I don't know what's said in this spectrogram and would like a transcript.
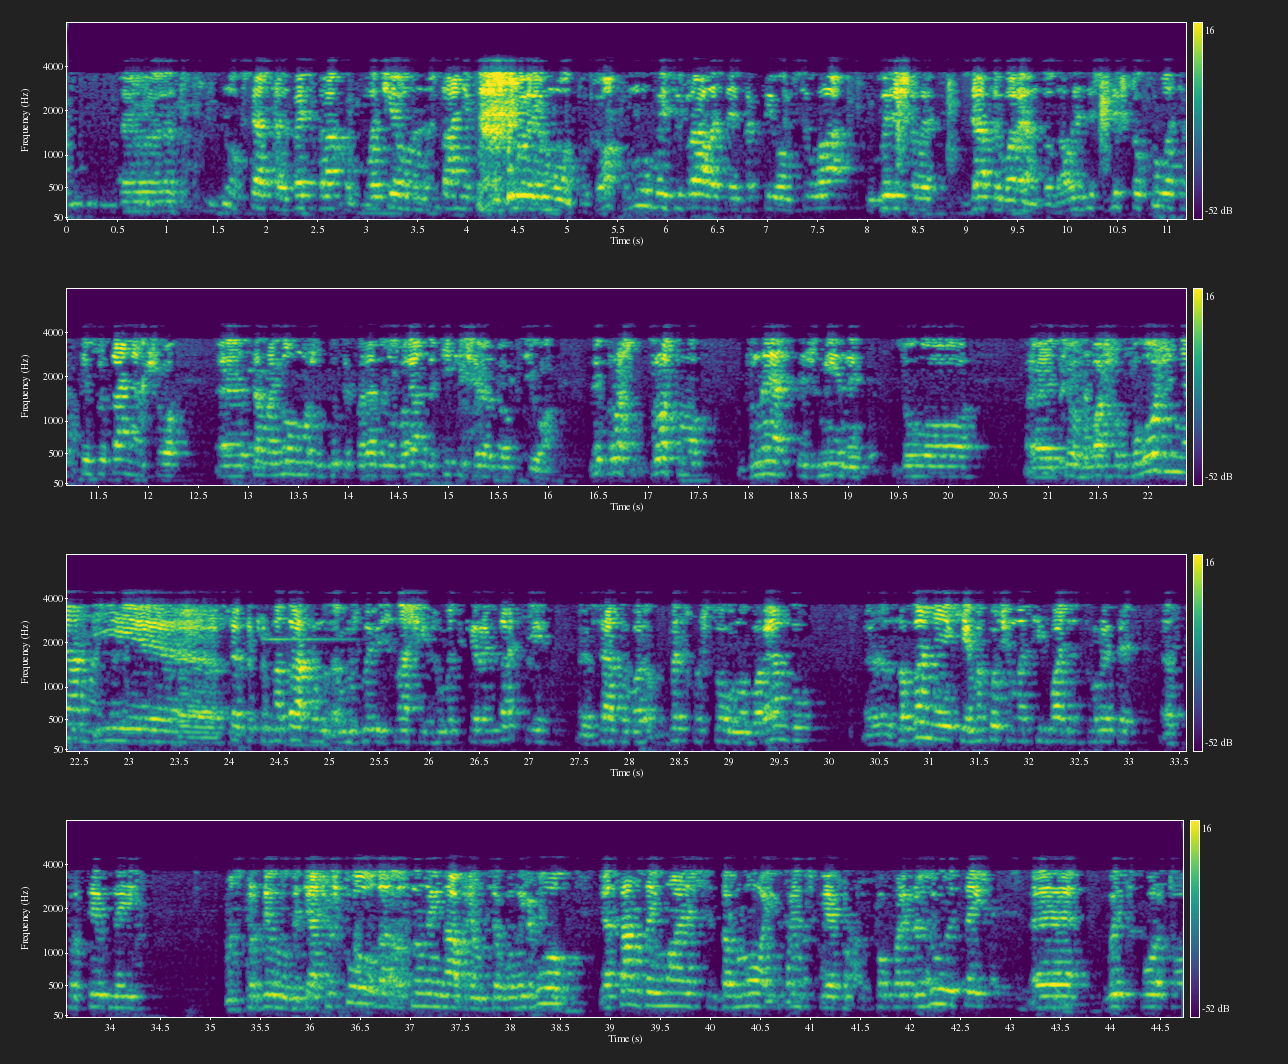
ну, вся ця весь дах в плачевному стані потребує ремонту. То- Тому ми зібралися із активом села і вирішили взяти в оренду. Але зіштовхнулося з тим питанням, що е, це майно може бути передано в оренду тільки через аукціон. Ми прос- просимо внести зміни до е, цього вашого положення і е, все-таки надати можливість нашій громадській організації е, взяти безкоштовно в оренду. Е, Завдання яке? Ми хочемо на цій базі створити е, спортивний спортивну дитячу школу. Да? Основний напрям це волейбол. Я сам займаюся давно і в принципі якось популяризую цей е, вид спорту.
